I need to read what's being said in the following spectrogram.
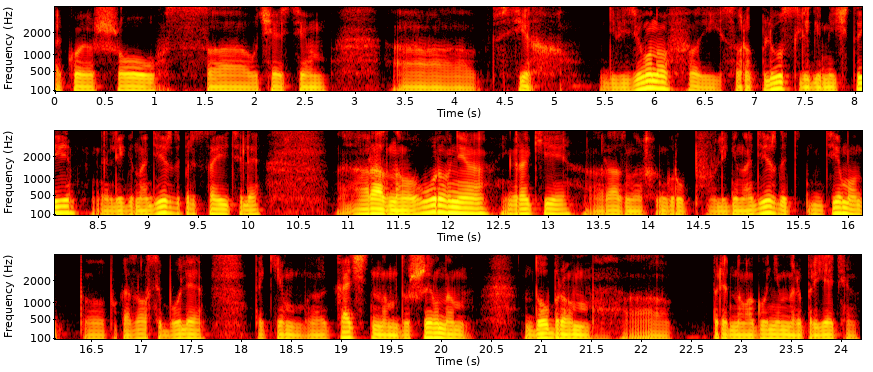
такое шоу с а, участием а, всех дивизионов, и 40+, Лига мечты, Лига надежды представители, разного уровня игроки, разных групп в Лиге надежды. Тем он показался более таким э, качественным, душевным, добрым э, предновогодним мероприятием.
